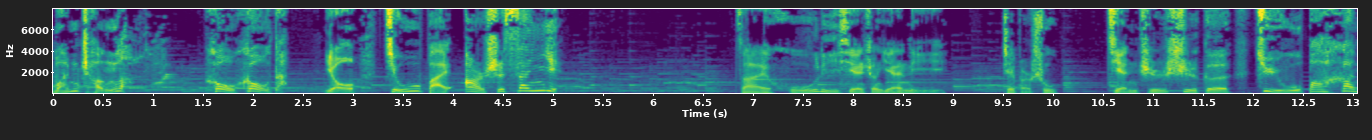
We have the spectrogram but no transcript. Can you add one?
完成了，厚厚的有九百二十三页。在狐狸先生眼里，这本书简直是个巨无霸汉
